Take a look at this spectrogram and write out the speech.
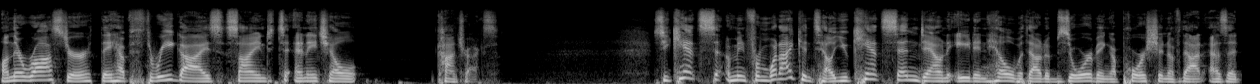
On their roster they have three guys signed to nhl contracts so you can't, I mean from what i can tell you can't send down adin hill without absorbing a portion of that as an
